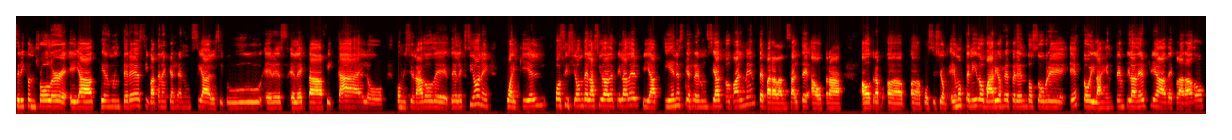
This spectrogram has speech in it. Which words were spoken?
City Controller, ella tiene un interés y va a tener que renunciar. Si tú eres electa fiscal o comisionado de, de elecciones cualquier posición de la ciudad de Filadelfia, tienes que renunciar totalmente para lanzarte a otra, a otra posición. Hemos tenido varios referendos sobre esto y la gente en Filadelfia ha declarado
